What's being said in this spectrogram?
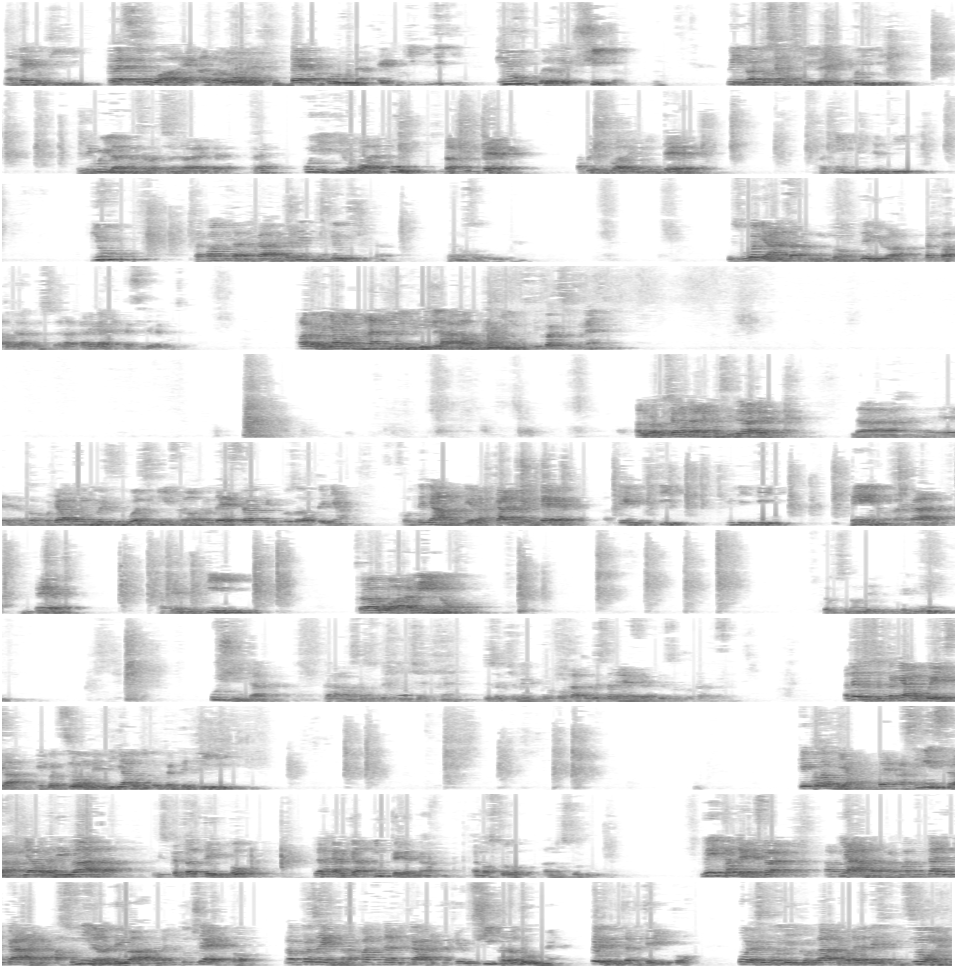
al tempo t deve essere uguale al valore interno al volume al tempo t di t più quello che è uscito. Quindi noi possiamo scrivere Q di t, ed è qui la conservazione della carica elettrica, eh? Q di t uguale a Q dato interno, a questo uguale interno a t di t più la quantità di carica di che è uscita dal nostro volume. Questa uguaglianza appunto deriva dal fatto che la, la carica elettrica si deve conservare. Allora vediamo un attimino di rigelarla un pochettino questa equazione. Allora possiamo andare a considerare la, eh, portiamo uno di questi due a sinistra e l'altro a destra e cosa otteniamo? Otteniamo che la carica interna a tempo t più di t meno la carica interna a tempo t sarà uguale a meno non del q uscita dalla nostra superficie. Eh? Io semplicemente ho portato questa destra e questo portato a sinistra. Adesso se prendiamo questa equazione e dividiamo tutto per dt, che cosa abbiamo? Beh, a sinistra abbiamo la derivata rispetto al tempo della carica interna al nostro, al nostro gruppo. Mentre a destra abbiamo la quantità di carica, assomiglia alla derivata, ma il concetto rappresenta la quantità di carica che è uscita dal volume per unità di tempo. Ora, se voi vi ricordate qual è la definizione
